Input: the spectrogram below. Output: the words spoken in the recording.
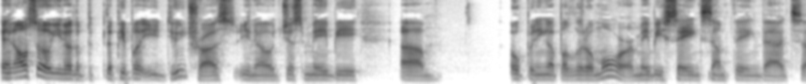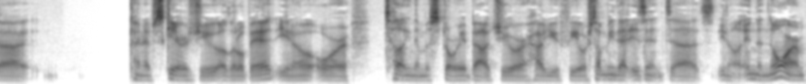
And also you know the the people that you do trust, you know, just maybe um, opening up a little more, or maybe saying something that uh, kind of scares you a little bit, you know, or telling them a story about you or how you feel or something that isn't uh, you know in the norm.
